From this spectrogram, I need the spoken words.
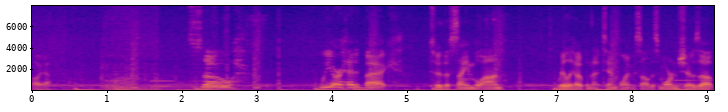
Oh yeah. So we are headed back to the same blind. Really hoping that 10 point we saw this morning shows up.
